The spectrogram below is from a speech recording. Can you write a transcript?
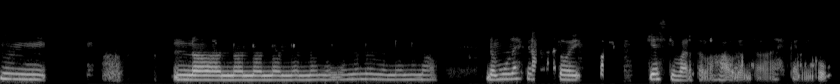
Hmm. No, no, no, no, no, no, no, no, no, no, no, no. No mulle ehkä toi keskivartalon hallinta on ehkä niinku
